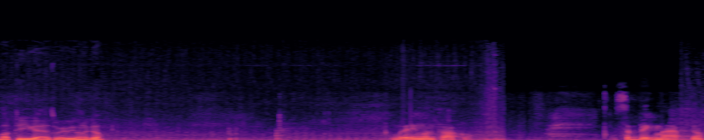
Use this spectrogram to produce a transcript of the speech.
Up to you guys. Where you want to go? Waiting on Taco. It's a big map, too.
